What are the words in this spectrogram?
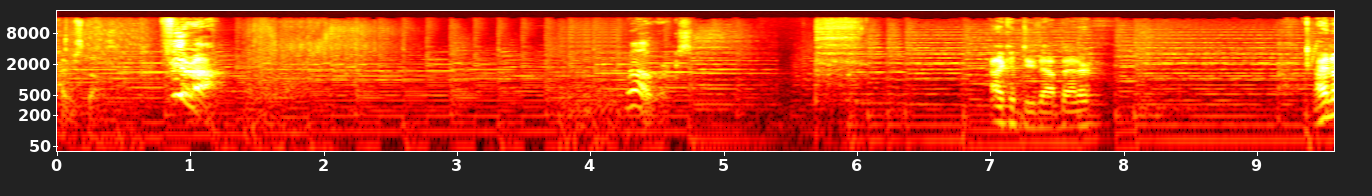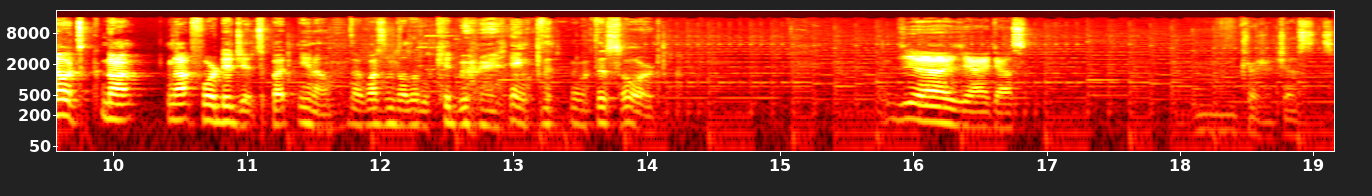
type of spells. Fira. Well, it works. I could do that better. I know it's not not four digits, but you know that wasn't a little kid we were hitting with the, with the sword. Yeah, yeah, I guess. Treasure chests.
